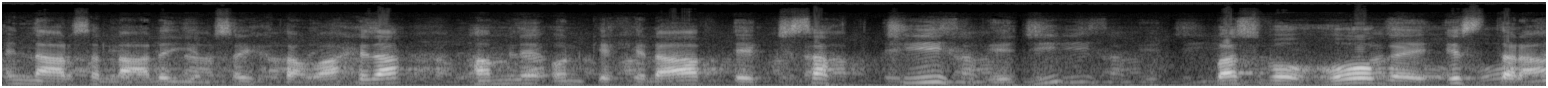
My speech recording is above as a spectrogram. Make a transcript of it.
ان ارسلنا علیہم صیحۃ واحدہ ہم نے ان کے خلاف ایک سخت چیخ بھیجی۔ بس وہ ہو گئے اس طرح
